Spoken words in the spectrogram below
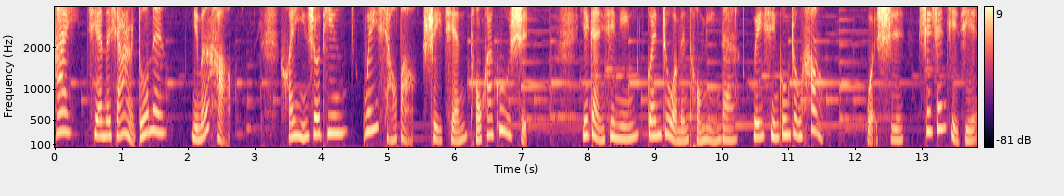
嗨，亲爱的小耳朵们，你们好，欢迎收听微小宝睡前童话故事，也感谢您关注我们同名的微信公众号。我是珊珊姐姐。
